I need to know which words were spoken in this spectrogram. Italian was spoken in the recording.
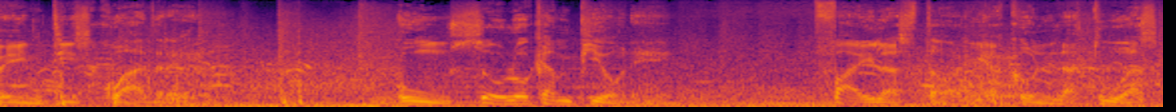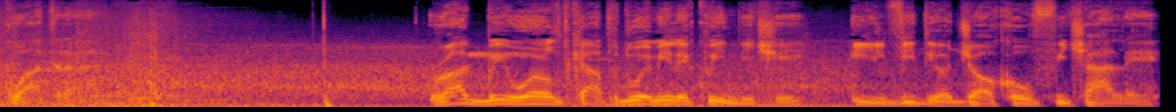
20 squadre. Un solo campione. Fai la storia con la tua squadra. Rugby World Cup 2015, il videogioco ufficiale.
